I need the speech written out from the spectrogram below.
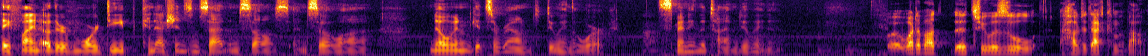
They find other more deep connections inside themselves, and so uh, no one gets around doing the work spending the time doing it. Mm-hmm. What about the Trio Azul? How did that come about?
